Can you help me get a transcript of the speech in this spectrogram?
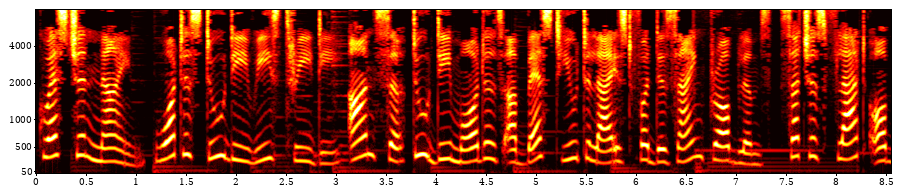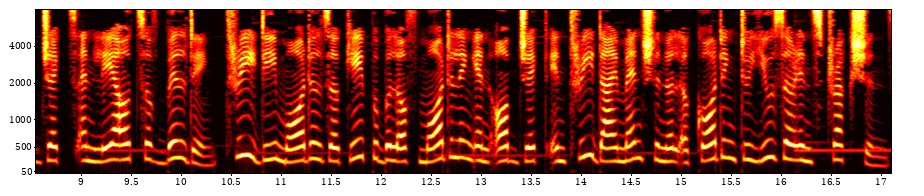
Question 9. What is 2D vs 3D? Answer. 2D models are best utilized for design problems, such as flat objects and layouts of building. 3D models are capable of modeling an object in three-dimensional according to user instructions.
